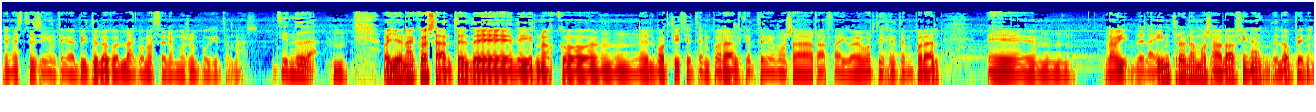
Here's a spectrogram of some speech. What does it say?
en este siguiente capítulo pues, la conoceremos un poquito más. Sin duda. Mm. Oye, una cosa, antes de, de irnos con el vórtice temporal, que tenemos a Rafa ahí con el vórtice temporal, eh, la- de la intro no hemos hablado al final, del opening.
